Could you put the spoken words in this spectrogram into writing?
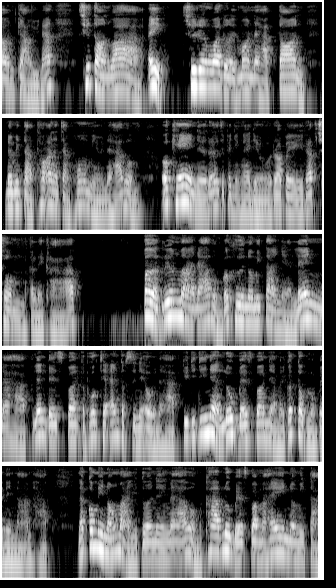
ตอนเก่าอยู่นะ ชื่อตอนว่า เอ้ยชื่อเรื่องว่าโดเรมอนนะครับ ตอนโดมิตะท่องอาณาจักรห้องเหมียวนะครับผม โอเคเนื้อเรื่องจะเป็นยังไงเดี๋ยวเราไปรับชมกันเลยครับ เปิดเรื่องมานะครับผมก็คือโนมิตะเนี่ยเล่นนะครับเล่นเบสบอลกับพวกเจแอนกับซีเนโอนะครับอยู่ดีๆเนี่ยลูกเบสบอลเนี่ยมันก็ตกลงไปในน้ำครับแล้วก็มีน้องหมาอยู่ตัวหนึ่งนะครับผมคาบลูกเบสบอลมาให้โนมิตะ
